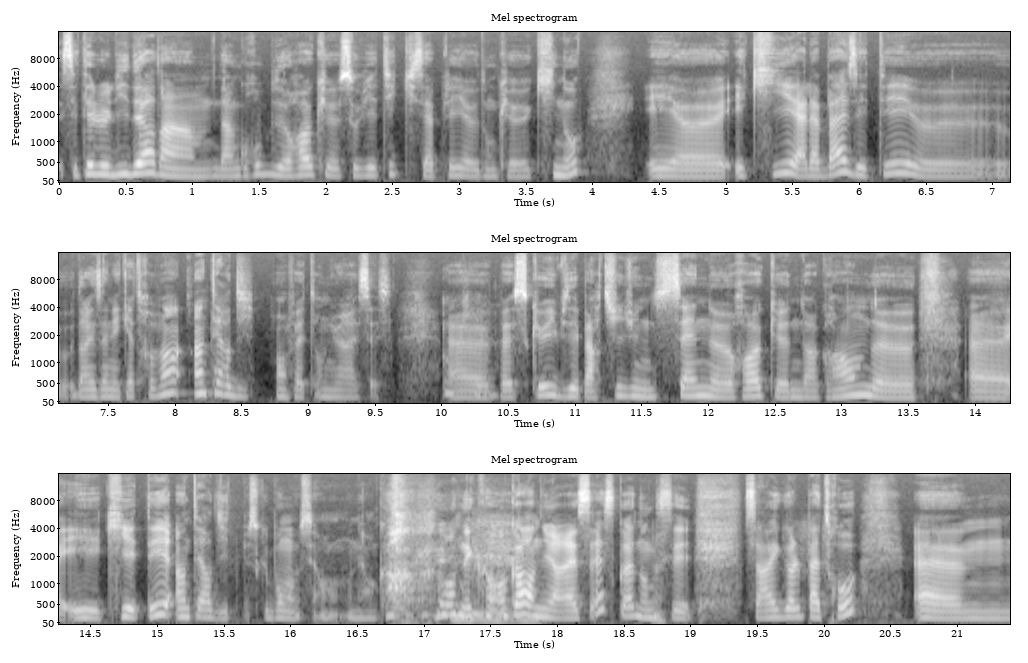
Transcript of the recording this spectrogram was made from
c'était le leader d'un groupe de rock soviétique qui s'appelait donc Kino et, et qui à la base était dans les années 80 interdit en fait en URSS Euh, parce qu'il faisait partie d'une scène rock underground et qui était interdite. Parce que bon on est encore on est encore en URSS quoi donc c'est ça rigole pas trop Euh,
